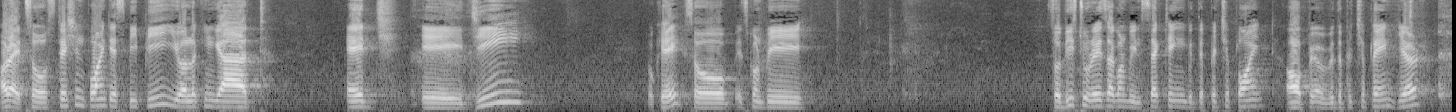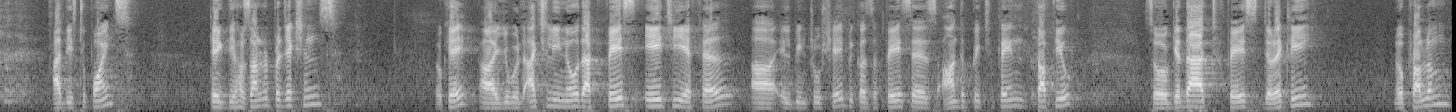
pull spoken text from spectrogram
alright so station point SPP you are looking at edge AG okay so it is going to be so, these two rays are going to be intersecting with the picture point or with the picture plane here at these two points. Take the horizontal projections. Okay, uh, you would actually know that face AGFL uh, will be in true shape because the face is on the picture plane top view. So, get that face directly no problem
